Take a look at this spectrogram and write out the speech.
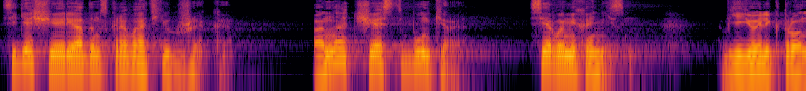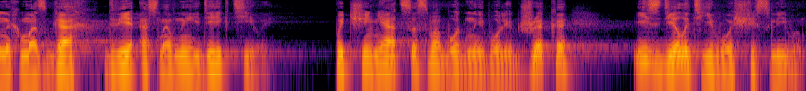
сидящая рядом с кроватью Джека. Она часть бункера, сервомеханизм. В ее электронных мозгах две основные директивы – подчиняться свободной воле Джека и сделать его счастливым.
